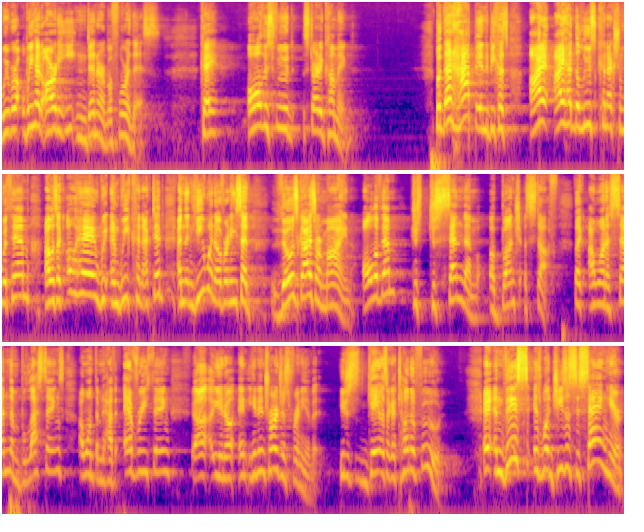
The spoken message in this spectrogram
We were, we had already eaten dinner before this. Okay. All this food started coming. But that happened because I, I had the loose connection with him. I was like, oh, hey, we, and we connected. And then he went over and he said, those guys are mine. All of them, just, just send them a bunch of stuff. Like, I want to send them blessings. I want them to have everything, uh, you know, and he didn't charge us for any of it. He just gave us like a ton of food. And, and this is what Jesus is saying here.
